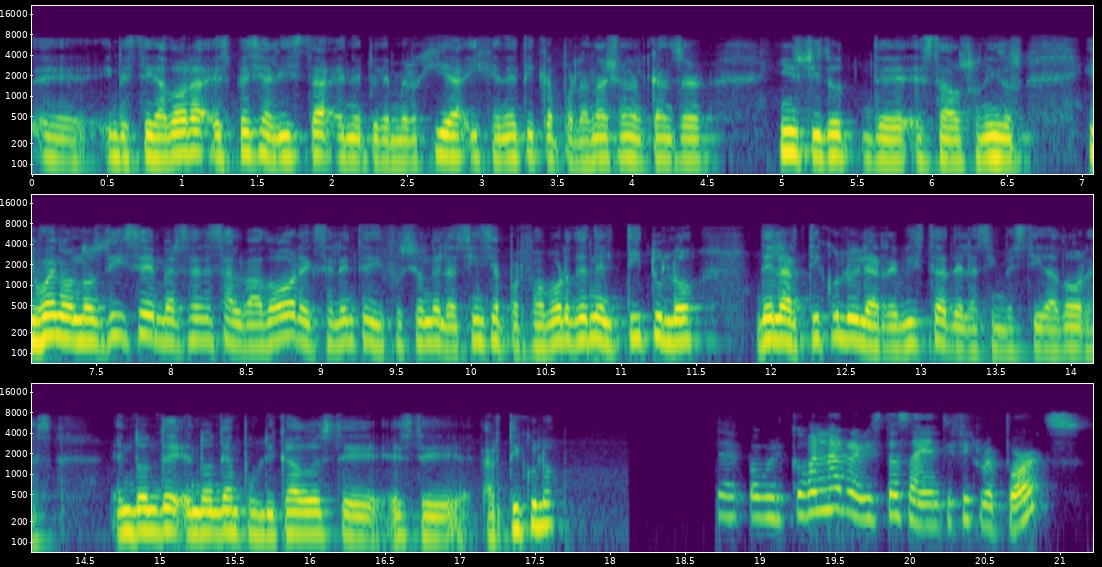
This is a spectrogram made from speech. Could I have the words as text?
eh, investigadora especialista en epidemiología y genética por la National Cancer Institute de Estados Unidos. Y bueno, nos dice Mercedes Salvador, excelente difusión de la ciencia, por favor den el título del artículo y la revista de las investigadoras. ¿En dónde, en dónde han publicado este, este artículo? Se publicó en la revista Scientific Reports.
